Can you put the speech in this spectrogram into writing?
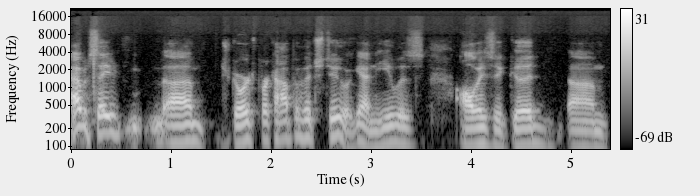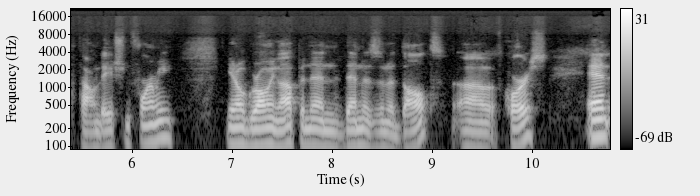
I would say uh, George Prokopovich too. Again, he was always a good um, foundation for me. You know, growing up and then then as an adult, uh, of course. And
